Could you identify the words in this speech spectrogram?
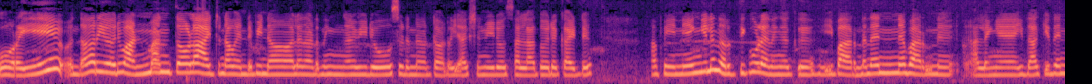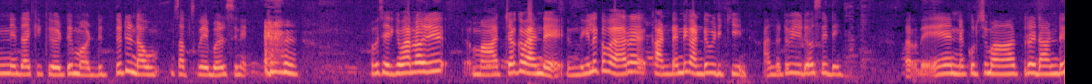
കുറേ എന്താ പറയുക ഒരു വൺ മന്തോളം ആയിട്ടുണ്ടാവും എന്റെ പിന്നാലെ നടന്ന് ഇങ്ങനെ വീഡിയോസ് ഇടുന്ന കേട്ടോ റിയാക്ഷൻ വീഡിയോസ് അല്ലാത്തവരൊക്കെ ആയിട്ട്. അപ്പോൾ ഇനിയെങ്കിലും നിർത്തിക്കൂടെ നിങ്ങൾക്ക്? ഈ പറഞ്ഞ തന്നെ പറഞ്ഞ് അല്ലെങ്കിൽ ഇതാക്കി തന്നെ ഇതാക്കി കേട്ട് മടുത്തിട്ടുണ്ടാവും സബ്സ്ക്രൈബേഴ്സിന് അപ്പോൾ ശരിക്കും പറഞ്ഞാൽ ഒരു മാറ്റമൊക്കെ വേണ്ടേ? എന്തെങ്കിലുമൊക്കെ വേറെ കണ്ടന്റ് കണ്ടുപിടിക്കും എന്നിട്ട് വീഡിയോസ് ഇടി വെറുതെ എന്നെക്കുറിച്ച് മാത്രം ഇടാണ്ട്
